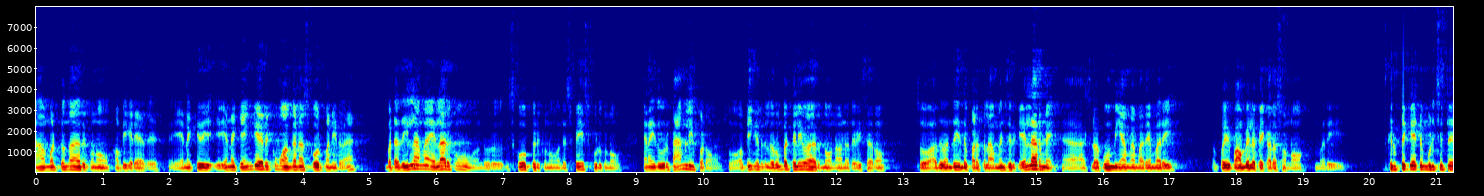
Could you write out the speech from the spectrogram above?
நான் மட்டும்தான் இருக்கணும் அப்படி கிடையாது. எனக்கு எனக்கு எங்கே இருக்குமோ அங்கே நான் ஸ்கோர் பண்ணிவிடுவேன் பட் அது இல்லாமல் எல்லாருக்கும் அந்த ஒரு ஸ்கோப் இருக்கணும் அந்த ஸ்பேஸ் கொடுக்கணும். ஏன்னா இது ஒரு ஃபேமிலி படம். ஸோ அப்படிங்கிறதுல ரொம்ப தெளிவாக இருந்தோம் நானும் ரவி சாரும். ஸோ அது வந்து இந்த படத்தில் அமைஞ்சிருக்கு. எல்லாருமே ஆக்சுவலாக பூமிகா மேம் அதே மாதிரி போய் பாம்பேயில் போய் கதை சொன்னோம். இந்த மாதிரி ஸ்கிரிப்ட் கேட்டு முடிச்சுட்டு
